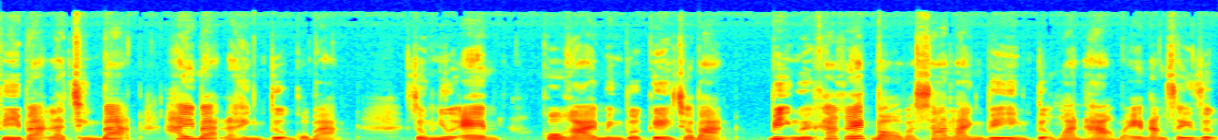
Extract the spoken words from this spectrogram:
vì bạn là chính bạn hay bạn là hình tượng của bạn. Giống như em, cô gái mình vừa kể cho bạn, bị người khác ghét bỏ và xa lánh vì hình tượng hoàn hảo mà em đang xây dựng.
